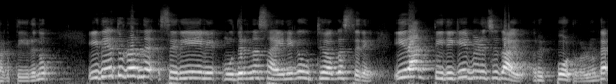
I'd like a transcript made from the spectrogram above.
നടത്തിയിരുന്നു. ഇതേ തുടർന്ന് സിറിയയിലെ മുതിർന്ന സൈനിക ഉദ്യോഗസ്ഥരെ ഇറാൻ തിരികെ വിളിച്ചതായും റിപ്പോർട്ടുകളുണ്ട്.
